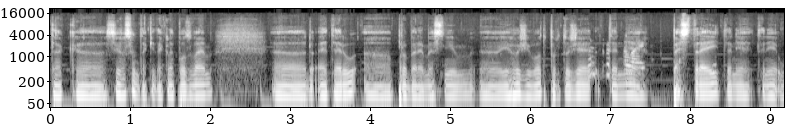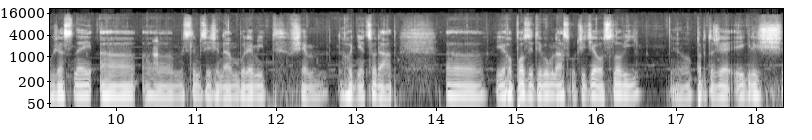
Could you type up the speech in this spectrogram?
tak uh, si ho sem taky takhle pozvem uh, do éteru a probereme s ním uh, jeho život, protože ten je pestrej, ten je, ten je úžasný a, a myslím si, že nám bude mít všem hodně co dát. Uh, jeho pozitivum nás určitě osloví, jo, protože i když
